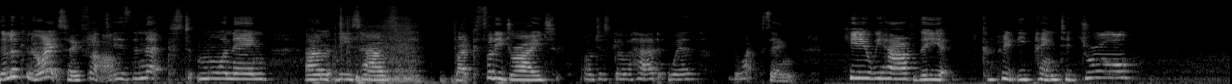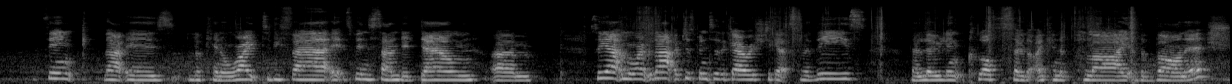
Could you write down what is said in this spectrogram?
They're looking alright so far. It is the next morning. Um, these have like fully dried. I'll just go ahead with the waxing. Here we have the completely painted drawer I think that is looking all right to be fair. It's been sanded down. Um, so yeah, I'm all right with that. I've just been to the garage to get some of these. They're low lint cloth so that I can apply the varnish.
